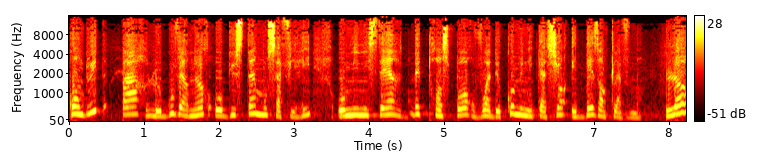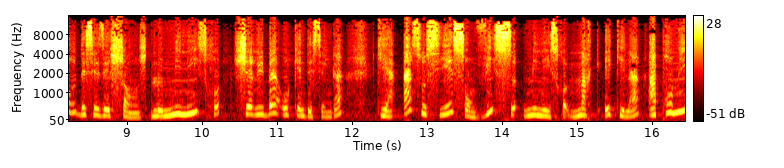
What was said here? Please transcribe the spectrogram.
conduite par le gouverneur Augustin Moussafiri au ministère des Transports, voies de communication et désenclavement. Lors de ces échanges, le ministre Chérubin Okendesenga, qui a associé son vice-ministre Marc Ekila, a promis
